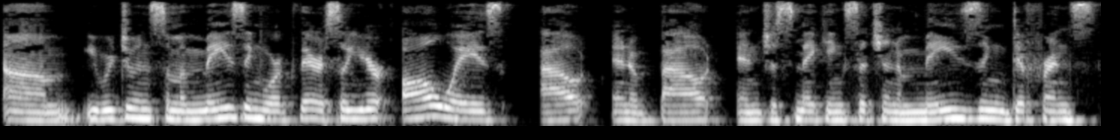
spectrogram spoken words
um, you were doing some amazing work there. So you're always out and about and just making such an amazing difference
